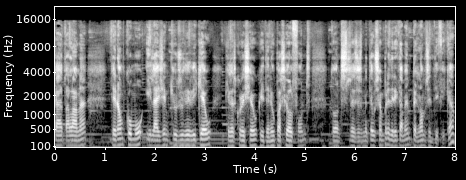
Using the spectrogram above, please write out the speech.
catalana té nom comú i la gent que us ho dediqueu, que les coneixeu, que hi teniu passió al fons, doncs les esmenteu sempre directament pel nom científic. Eh?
